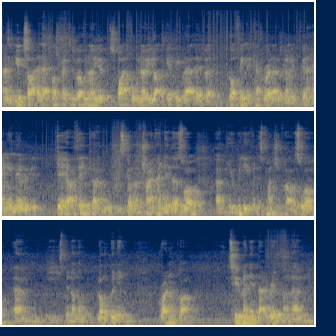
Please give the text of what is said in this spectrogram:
And you're excited at that prospect as well. We know you're spiteful, we know you like to get people out there, but you've got to think that Caparello is going to, going to hang in there with you. Yeah, I think um, he's going to try and hang in there as well. Um, he'll believe in his punching power as well. Um, he's been on a long winning run, but two men in that ring, man. Um,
